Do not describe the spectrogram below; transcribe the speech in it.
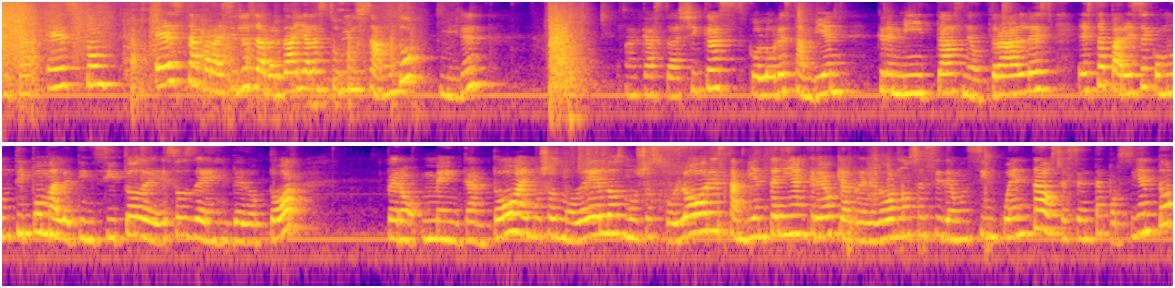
quitar esto. Esta, para decirles la verdad, ya la estuve usando. Miren, Acá está, chicas, colores también cremitas, neutrales. Esta parece como un tipo maletincito de esos de, de doctor, pero me encantó. Hay muchos modelos, muchos colores. También tenían, creo que alrededor, no sé si de un 50 o 60%.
